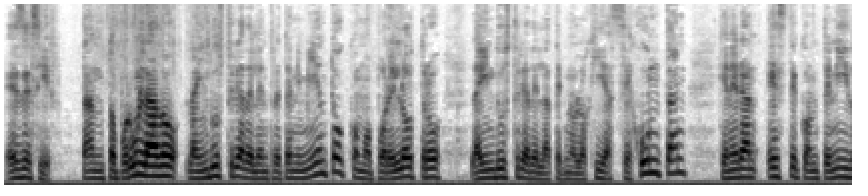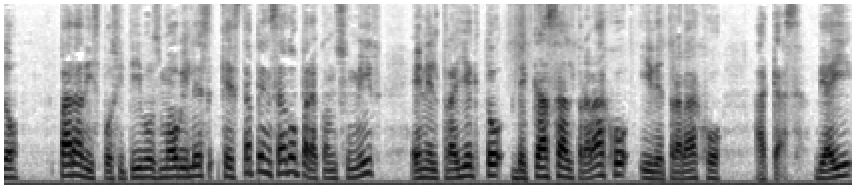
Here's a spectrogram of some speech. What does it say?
Es decir, tanto por un lado la industria del entretenimiento como por el otro la industria de la tecnología se juntan, generan este contenido para dispositivos móviles que está pensado para consumir en el trayecto de casa al trabajo y de trabajo a casa. De ahí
